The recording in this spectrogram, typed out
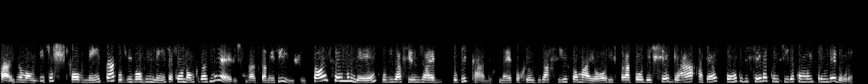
faz no momento, fomenta o desenvolvimento econômico das mulheres, basicamente isso. Só em ser mulher, o desafio já é duplicado, né? Porque os desafios são maiores para poder chegar até o ponto de ser reconhecida como empreendedora,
